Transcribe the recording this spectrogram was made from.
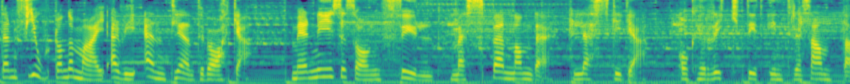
Den 14 maj är vi äntligen tillbaka med en ny säsong fylld med spännande, läskiga och riktigt intressanta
